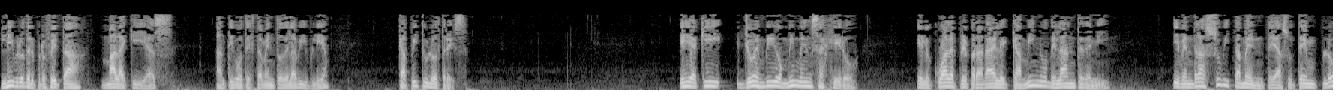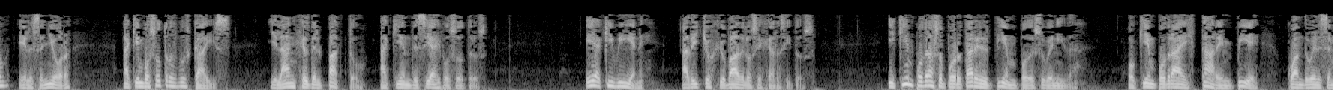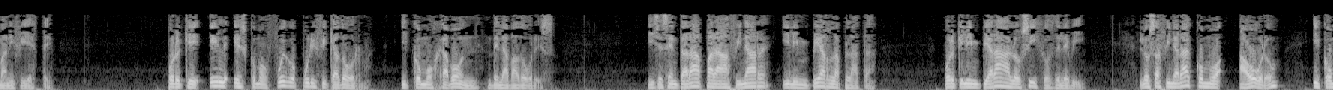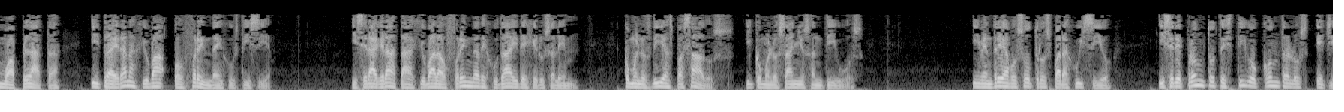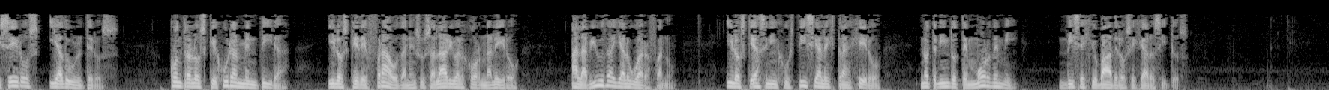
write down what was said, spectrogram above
Libro del profeta Malaquías, Antiguo Testamento de la Biblia, capítulo 3. He aquí yo envío mi mensajero, el cual preparará el camino delante de mí, y vendrá súbitamente a su templo el Señor, a quien vosotros buscáis, y el ángel del pacto, a quien deseáis vosotros. He aquí viene, ha dicho Jehová de los ejércitos. ¿Y quién podrá soportar el tiempo de su venida? ¿O quién podrá estar en pie cuando Él se manifieste? Porque Él es como fuego purificador y como jabón de lavadores. Y se sentará para afinar y limpiar la plata, porque limpiará a los hijos de Leví. Los afinará como a oro y como a plata, y traerán a Jehová ofrenda en justicia y será grata a Jehová la ofrenda de Judá y de Jerusalén, como en los días pasados y como en los años antiguos. Y vendré a vosotros para juicio, y seré pronto testigo contra los hechiceros y adúlteros, contra los que juran mentira, y los que defraudan en su salario al jornalero, a la viuda y al huérfano, y los que hacen injusticia al extranjero, no teniendo temor de mí, dice Jehová de los ejércitos.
